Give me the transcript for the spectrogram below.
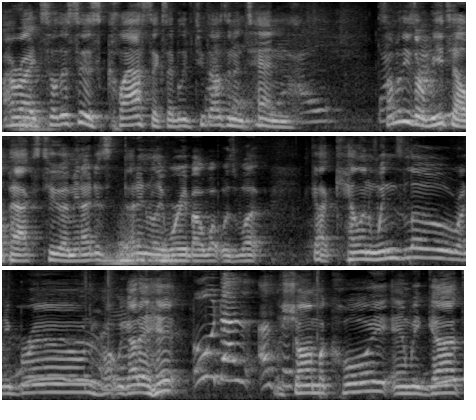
All right, so this is classics, I believe 2010. Some of these are retail packs too. I mean, I just I didn't really worry about what was what. Got Kellen Winslow, Ronnie Brown. Oh, we got a hit. Oh, that's a LeSean McCoy, and we got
